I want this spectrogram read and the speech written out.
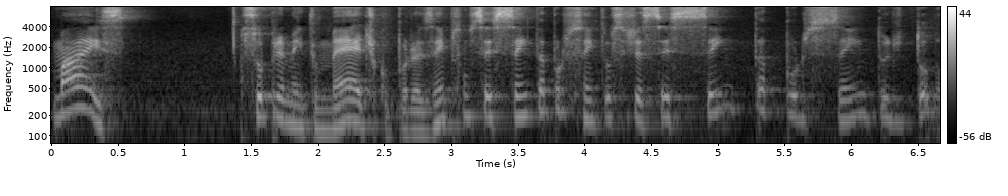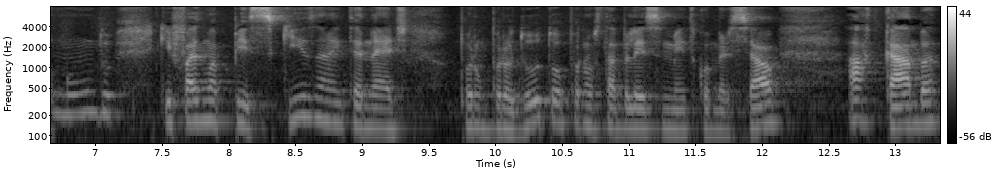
mas Suprimento médico, por exemplo, são 60%, ou seja, 60% de todo mundo que faz uma pesquisa na internet por um produto ou por um estabelecimento comercial acaba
